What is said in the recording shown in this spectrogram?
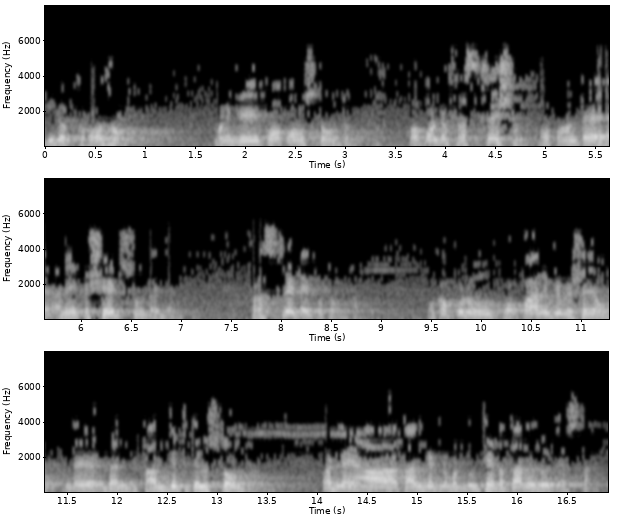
ఇంకా క్రోధం. మనకి కోపం వస్తూ ఉంటుంది. కోపం అంటే ఫ్రస్ట్రేషన్. కోపం అంటే అనేక షేడ్స్ ఉంటాయి దానికి. ఫ్రస్ట్రేట్ అయిపోతూ ఉంటారు. ఒకప్పుడు కోపానికి విషయం అంటే దానికి టార్గెట్ తెలుస్తూ ఉంటారు. వాటిని ఆ టార్గెట్ని పట్టుకుని తిడతారు ఏదో చేస్తారు.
